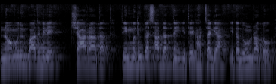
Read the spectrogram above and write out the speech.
नऊमधून पाच गेले चार राहतात. तीनमधून काय सात जात नाही. इथे एक हातचा घ्या इथं दोन राहतो.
